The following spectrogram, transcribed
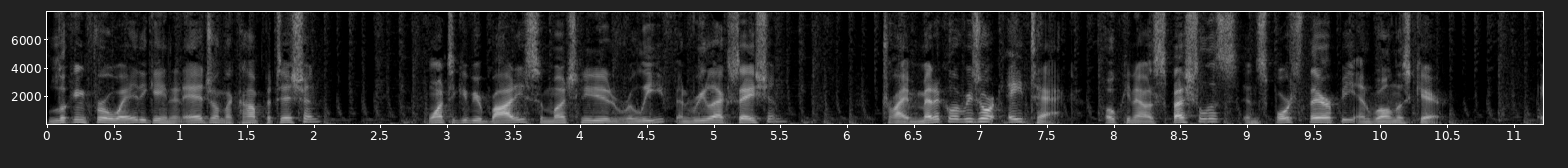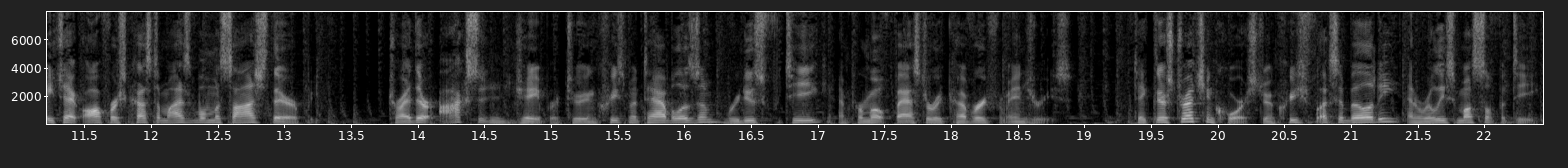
Looking for a way to gain an edge on the competition? Want to give your body some much needed relief and relaxation? Try Medical Resort ATAC, Okinawa's specialists in sports therapy and wellness care. ATAC offers customizable massage therapy. Try their oxygen chamber to increase metabolism, reduce fatigue, and promote faster recovery from injuries. Take their stretching course to increase flexibility and release muscle fatigue.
